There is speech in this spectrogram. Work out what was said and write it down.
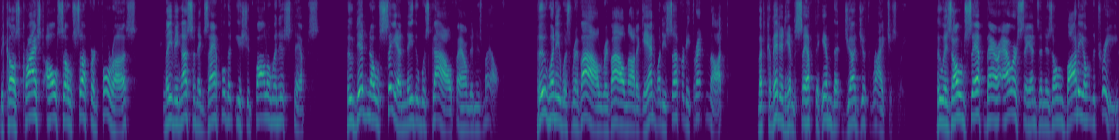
because Christ also suffered for us, leaving us an example that you should follow in his steps, who did no sin, neither was guile found in his mouth who, when he was reviled, reviled not again. When he suffered, he threatened not, but committed himself to him that judgeth righteously, who his own self bare our sins in his own body on the tree,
